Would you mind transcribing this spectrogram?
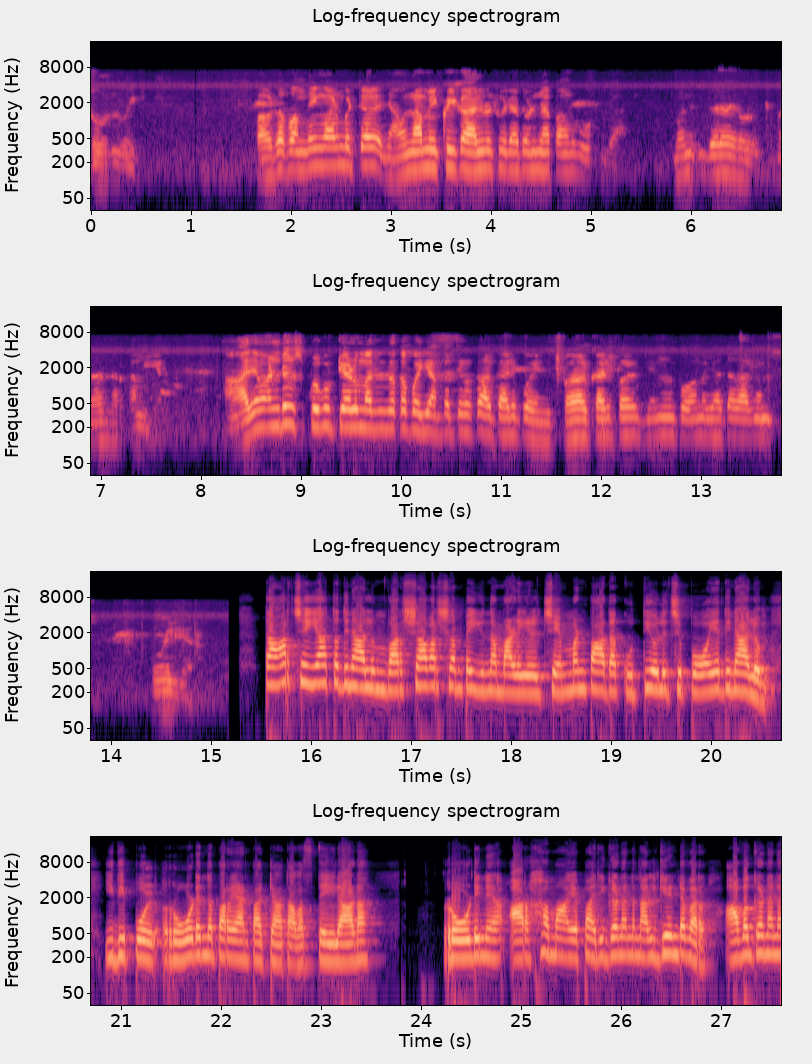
തോർന്നു പോയി. അവിടുത്തെ പന്തയും പറ്റിയാൽ ഞാൻ ഒന്നാമ എനിക്ക് ഈ കാലിന് ചൂരാത്തോണ്ട് ഞാൻ അപ്പോൾ അങ്ങോട്ട് ഇപ്പം ഇതുവരെ വരുള്ളൂ. ഇപ്പോഴാണ് നടക്കാൻ വയ്യ. ആദ്യം പണ്ട് സ്കൂൾ കുട്ടികളും അത് ഇതൊക്കെ പോയി. അമ്പത്തേക്കൊക്കെ ആൾക്കാർ പോയി ഇപ്പോൾ ആൾക്കാർ ഇപ്പോൾ ഇതിനൊന്നും പോകാൻ വയ്യാത്ത കാരണം പോണില്ല ടാർ ചെയ്യാത്തതിനാലും വർഷാവർഷം പെയ്യുന്ന മഴയിൽ ചെമ്മൺ പാത കുത്തിയൊലിച്ച് പോയതിനാലും ഇതിപ്പോൾ റോഡെന്ന് പറയാൻ പറ്റാത്ത അവസ്ഥയിലാണ്. റോഡിന് അർഹമായ പരിഗണന നൽകേണ്ടവർ അവഗണന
